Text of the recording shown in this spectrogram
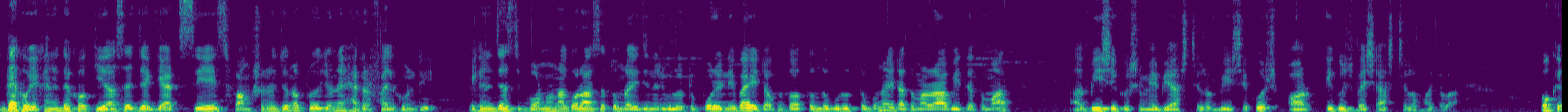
দেখো, এখানে দেখো কি আছে যে গ্যাট সিএইচ ফাংশনের জন্য প্রয়োজনীয় হেডার ফাইল কোনটি? এখানে জাস্ট বর্ণনা করা আছে, তোমরা এই জিনিসগুলো একটু পড়ে নিবা, এটাও কিন্তু অত্যন্ত গুরুত্বপূর্ণ। এটা তোমার রাবিতে তোমার বিশ একুশে মেবি আসছিল, বিশ একুশ আর একুশ বাইশে আসছিল হয়তোবা। ওকে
